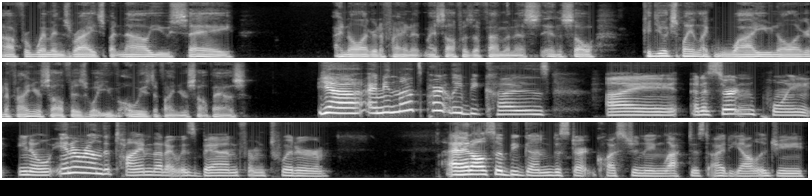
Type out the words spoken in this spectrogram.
uh, for women's rights, but now you say I no longer define it myself as a feminist. And so, could you explain like why you no longer define yourself as what you've always defined yourself as? Yeah, I mean that's partly because I at a certain point, you know, in around the time that I was banned from Twitter, I had also begun to start questioning leftist ideology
